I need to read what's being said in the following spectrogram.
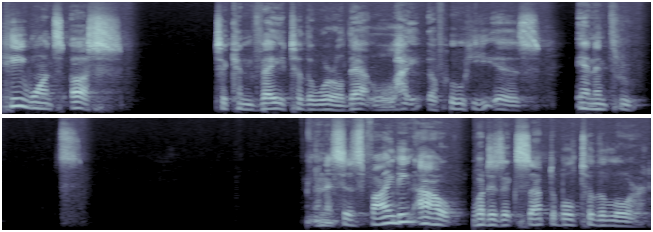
He wants us to convey to the world that light of who he is in and through. And it says, finding out what is acceptable to the Lord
